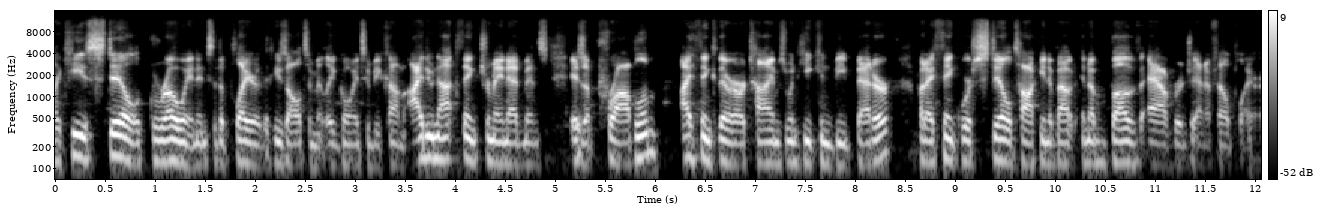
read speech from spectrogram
Like he's still growing into the player that he's ultimately going to become. I do not think Tremaine Edmunds is a problem. I think there are times when he can be better, but I think we're still talking about an above average NFL player.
